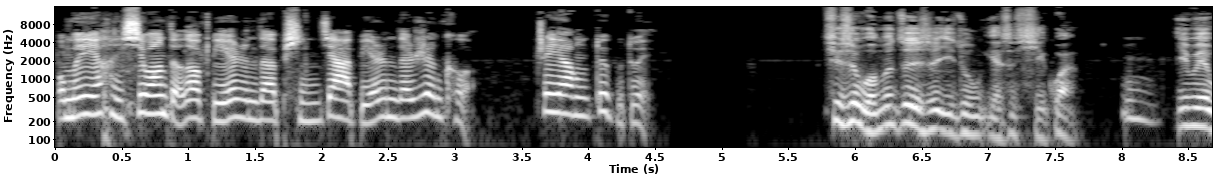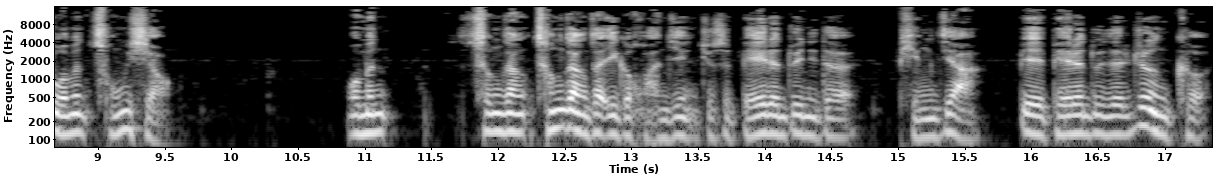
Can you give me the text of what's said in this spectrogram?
我们也很希望得到别人的评价、别人的认可，这样对不对？其实我们这是一种也是习惯，嗯因为我们从小，我们成长成长在一个环境，就是别人对你的评价，别别人对你的认可，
